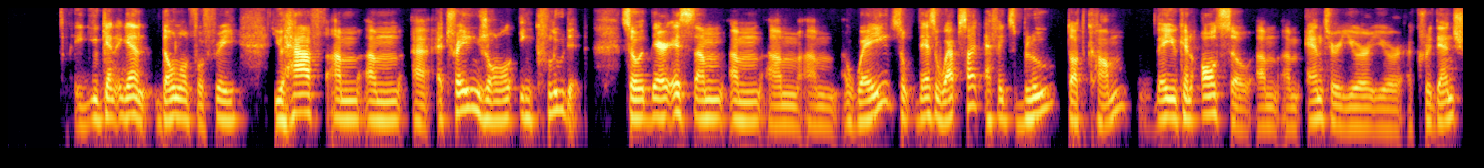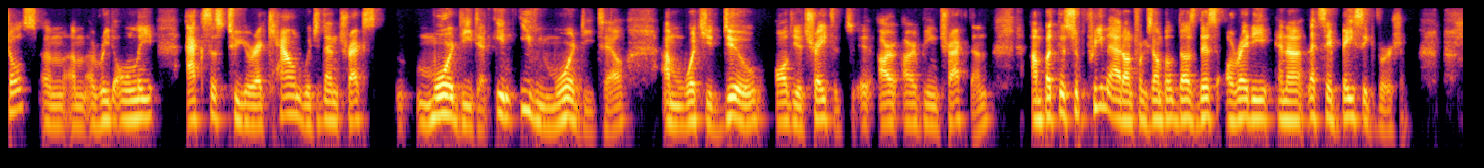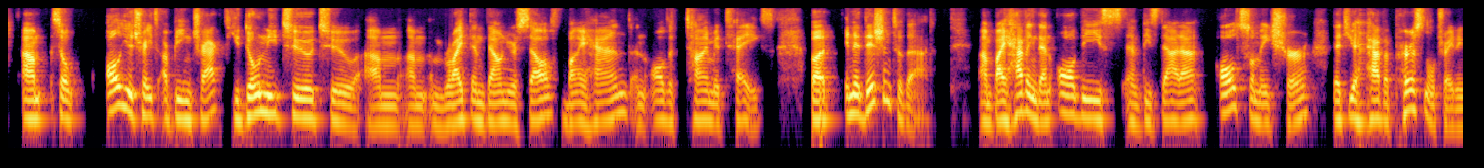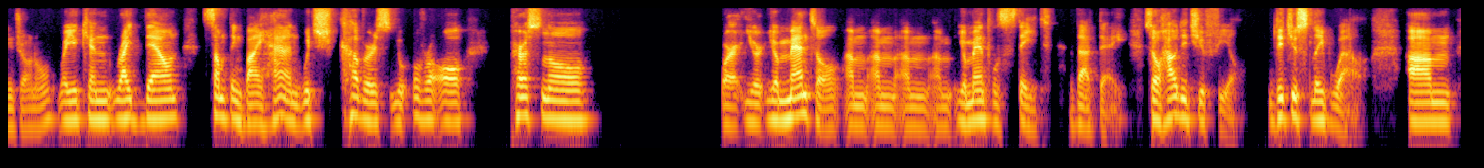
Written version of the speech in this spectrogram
you can again download for free. You have um, um, a, trading journal included. So there is some um, um, um, a way. So there's a website fxblue.com there you can also um, enter your your credentials read only access to your account which then tracks more detail in even more detail um, what you do all your trades are, are being tracked then um, but the supreme add-on for example does this already in a let's say basic version. Um, so all your trades are being tracked. You don't need to to um, um, um, write them down yourself by hand and all the time it takes. But in addition to that, um, by having then all these uh, these data, also make sure that you have a personal trading journal where you can write down something by hand, which covers your overall personal or your your mental um, um, um, um, your mental state that day. So how did you feel? Did you sleep well? Um,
